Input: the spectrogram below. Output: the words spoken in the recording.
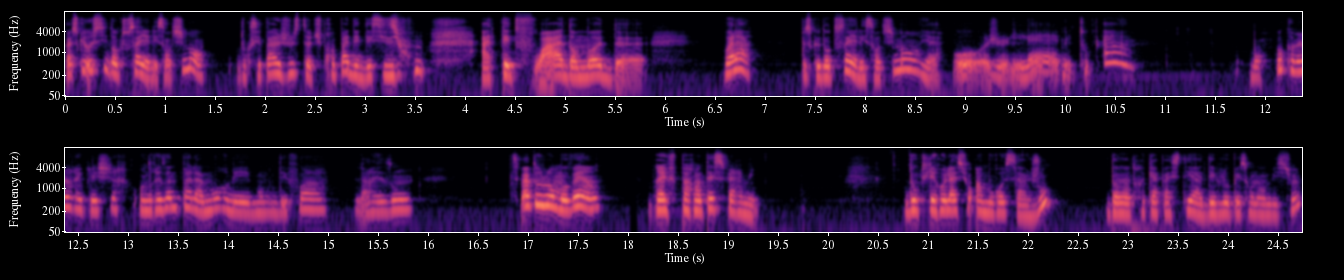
Parce que aussi dans tout ça, il y a des sentiments. Donc c'est pas juste, tu prends pas des décisions à tête froide en mode, voilà, parce que dans tout ça, il y a les sentiments. Il y a oh, je l'aime et tout. Ah Bon, faut quand même réfléchir. On ne raisonne pas l'amour, mais bon, des fois, la raison, c'est pas toujours mauvais, hein. Bref, parenthèse fermée. Donc les relations amoureuses, ça joue dans notre capacité à développer son ambition,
